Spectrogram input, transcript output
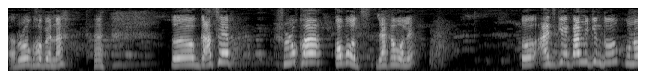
রোগ হবে না। তো গাছের সুরক্ষা কবচ যাকে বলে। তো আজকে এটা আমি কিন্তু কোনো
